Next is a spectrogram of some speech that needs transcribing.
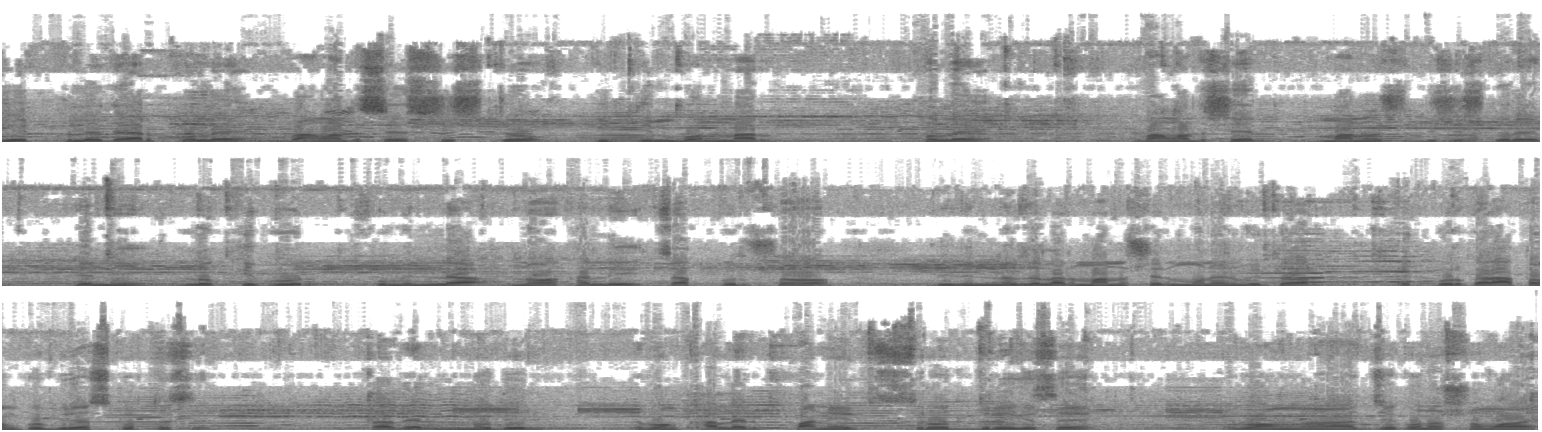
গেট খুলে দেওয়ার ফলে বাংলাদেশের সৃষ্ট কৃত্রিম বন্যার ফলে বাংলাদেশের মানুষ, বিশেষ করে ফেনী, লক্ষ্মীপুর, কুমিল্লা, নোয়াখালী, চাঁদপুর সহ বিভিন্ন জেলার মানুষের মনের ভিতর এক প্রকার আতঙ্ক বিরাজ করতেছে। তাদের নদীর এবং খালের পানির স্রোত বেড়ে গেছে এবং যে কোনো সময়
